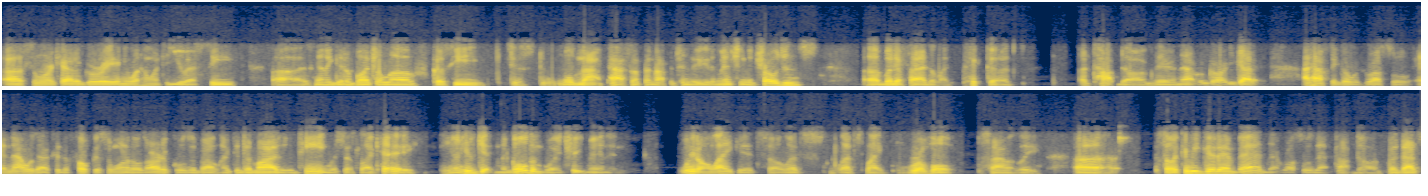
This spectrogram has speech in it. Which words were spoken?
uh, similar category. Anyone who went to USC uh, is going to get a bunch of love because he just will not pass up an opportunity to mention the Trojans. Uh, but if I had to like pick a a top dog there in that regard, you got it. I'd have to go with Russell, and that was actually the focus of one of those articles about like the demise of the team, was just like, hey, you know, he's getting the golden boy treatment, and we don't like it, so let's let's like revolt silently. Uh, so it can be good and bad that Russell's that top dog, but that's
